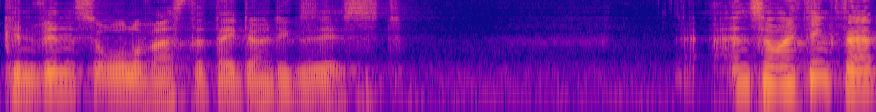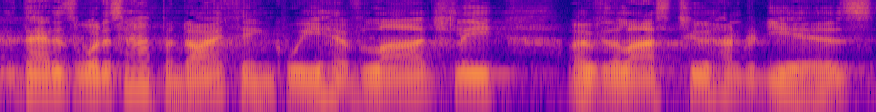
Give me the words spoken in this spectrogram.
convince all of us that they don't exist. And so I think that that is what has happened. I think we have largely, over the last 200 years,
